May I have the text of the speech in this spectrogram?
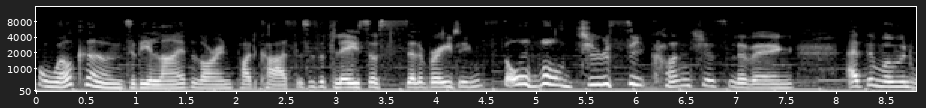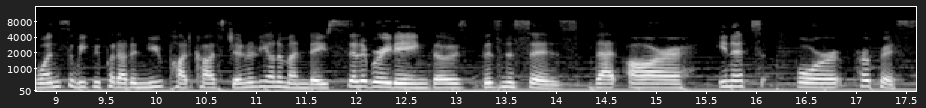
Welcome to the Alive Lauren podcast. This is a place of celebrating soulful, juicy, conscious living. At the moment, once a week, we put out a new podcast, generally on a Monday, celebrating those businesses that are in it for purpose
